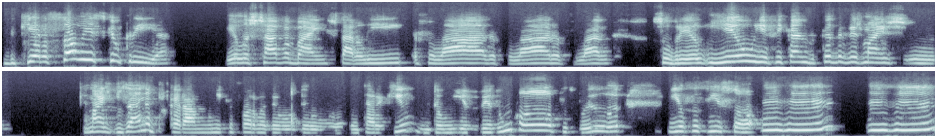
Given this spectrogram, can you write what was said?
de que era só isso que eu queria, ele achava bem estar ali a falar, a falar, a falar sobre ele, e eu ia ficando cada vez mais, uh, mais gozana, porque era a única forma de eu, de eu aguentar aquilo, então ia bebendo um copo, depois outro, e eu fazia só uhum, uhum,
